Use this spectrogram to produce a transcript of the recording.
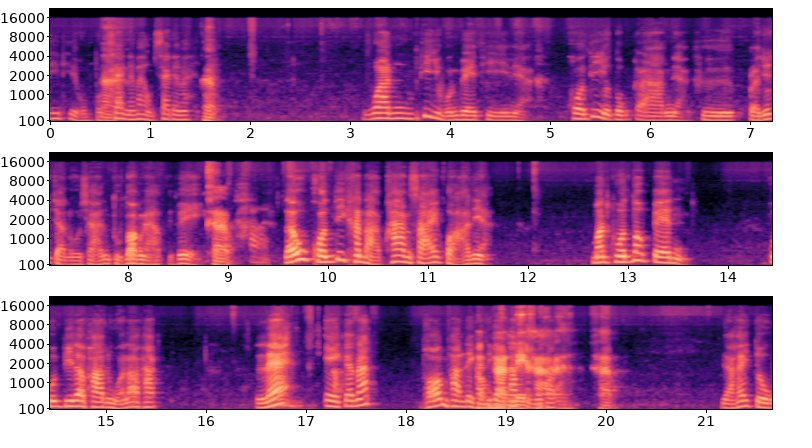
ที่ที่ผมผมอ่าแทรกได้ไหมผมแทรกได้ไหมครับ วันที่อยู่บนเวทีเนี่ย คนที่อยู่ตรงกลางเนี่ย คือประยุทธ์จันทร์โอชาซึ่งถูกต้องแล้วเป็นพระเอกครับค่ะแล้วคนที่ขนาบข้างซ้ายขวาเนี่ย มันควรต้องเป็นคุณพีรพันธ์หัวหน้าพักและเอกนัทพร้อมพันธ์เลพร้ขาอมธิกัการนพรรคเลถูกขาไหมครับครับ อยากให้จง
